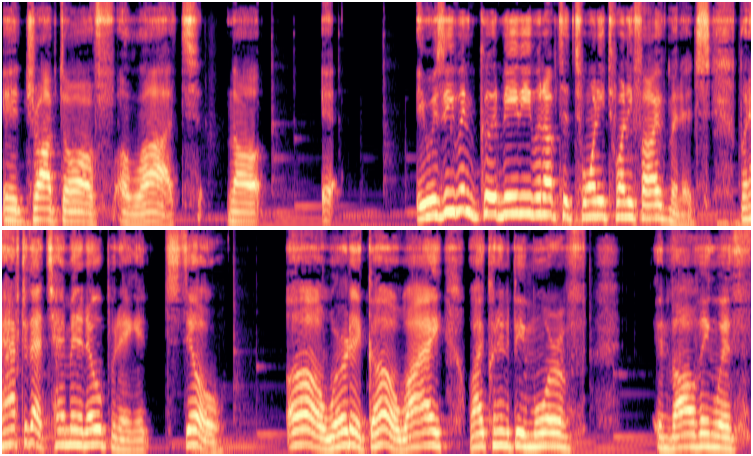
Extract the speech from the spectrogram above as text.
it dropped off a lot. Now, it, it was even good, maybe even up to 20, 25 minutes. But after that 10 minute opening, it still, oh, where'd it go? Why, why couldn't it be more of involving with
